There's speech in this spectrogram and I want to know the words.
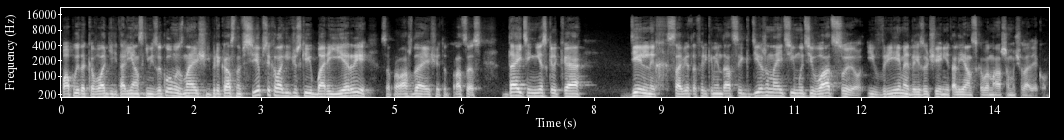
попыток овладеть итальянским языком и знающий прекрасно все психологические барьеры, сопровождающие этот процесс, дайте несколько дельных советов и рекомендаций, где же найти мотивацию и время для изучения итальянского нашему человеку.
